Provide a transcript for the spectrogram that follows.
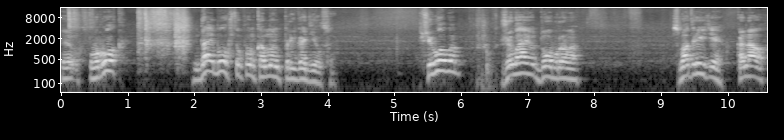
э, урок. Дай Бог, чтобы он кому-нибудь пригодился. Всего вам желаю доброго. Смотрите канал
